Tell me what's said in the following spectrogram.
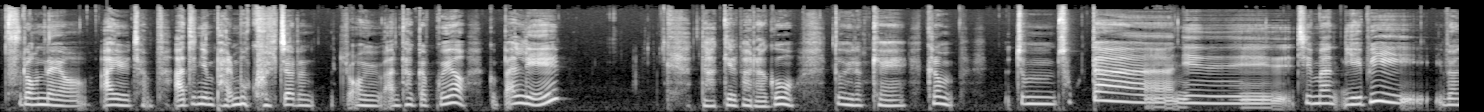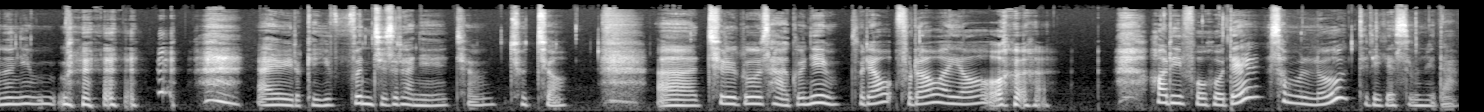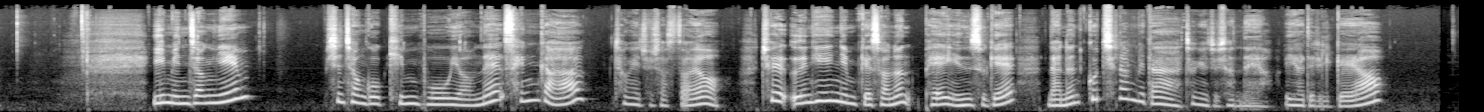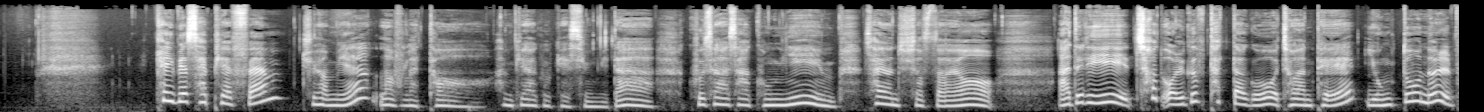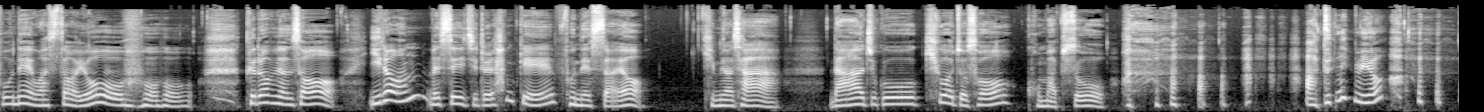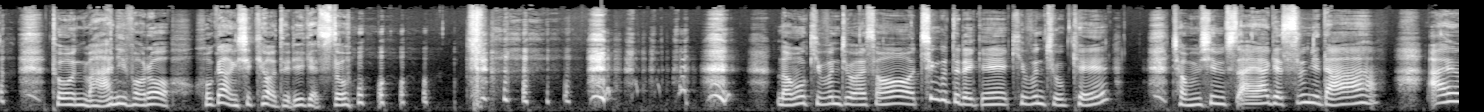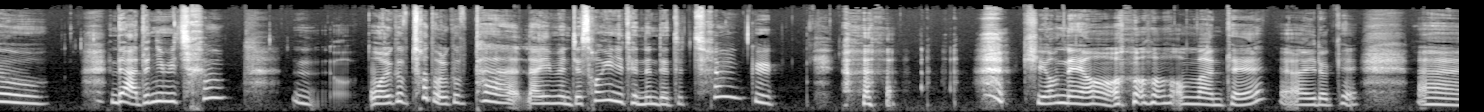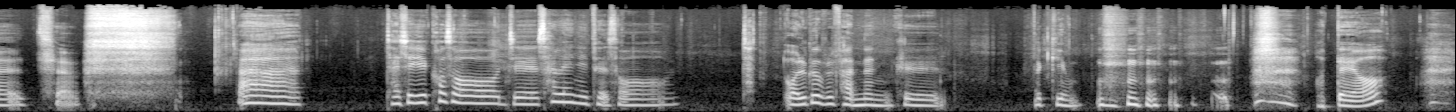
부럽네요. 아유, 참. 아드님 발목 골절은, 어유 안타깝고요. 그 빨리 낫길 바라고, 또 이렇게, 그럼 좀 속 단이지만 예비 며느님. 아유, 이렇게 이쁜 짓을 하니 참 좋죠. 아, 7949님, 부러, 부러워요. 허리 보호대 선물로 드리겠습니다. 이민정님, 신청곡 김보연의 생각 청해 주셨어요. 최은희님께서는 배인숙의 나는 꽃이랍니다. 청해 주셨네요. 이어드릴게요. KBS 해피 FM 주현미의 러브레터 함께하고 계십니다. 9440님 사연 주셨어요. 아들이 첫 월급 탔다고 저한테 용돈을 보내왔어요. 그러면서 이런 메시지를 함께 보냈어요. 김 여사, 낳아주고 키워줘서 고맙소. 아드님이요? 돈 많이 벌어 호강시켜 드리겠소. 너무 기분 좋아서 친구들에게 기분 좋게 점심 싸야겠습니다. 아유. 근데 아드님이 참, 음, 월급, 첫 월급 탈 나이면 이제 성인이 됐는데도 참 그, 귀엽네요. 엄마한테. 아, 이렇게. 아, 참. 아, 자식이 커서 이제 사회인이 돼서 첫 월급을 받는 그 느낌. 어때요?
